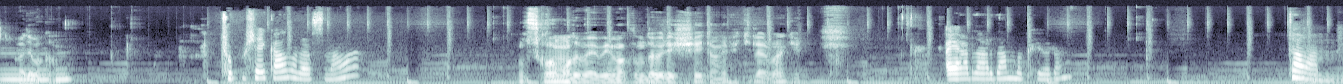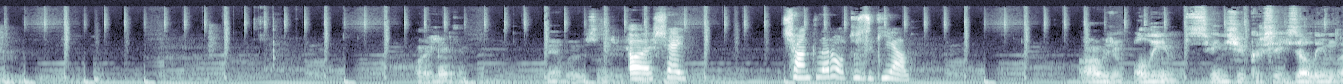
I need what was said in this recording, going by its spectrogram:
Hadi bakalım. Hmm. Çok bir şey kalmadı aslında ama. Nasıl olmadı be? Benim aklımda öyle şeytani fikirler var ki. Ayarlardan bakıyorum. Tamam. Hmm. Ayarlardan. Ne yapabiliyorsunuz? Aa, şey. Çankları 32'ye al. Abicim alayım. Senin için 48'i alayım da.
